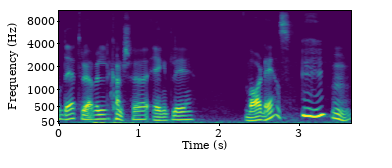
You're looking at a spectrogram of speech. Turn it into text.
og det tror jeg vel kanskje egentlig var det, altså. Mm -hmm. mm.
